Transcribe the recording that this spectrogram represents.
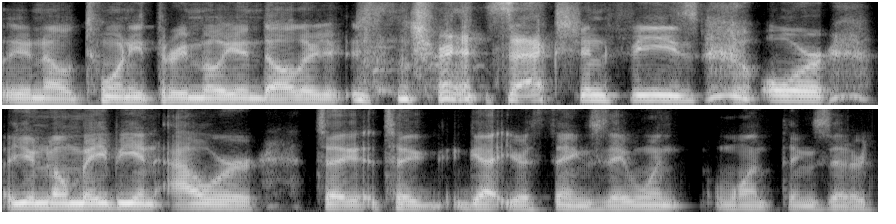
you know 23 million dollar transaction fees or you know maybe an hour to to get your things. They want want things that are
